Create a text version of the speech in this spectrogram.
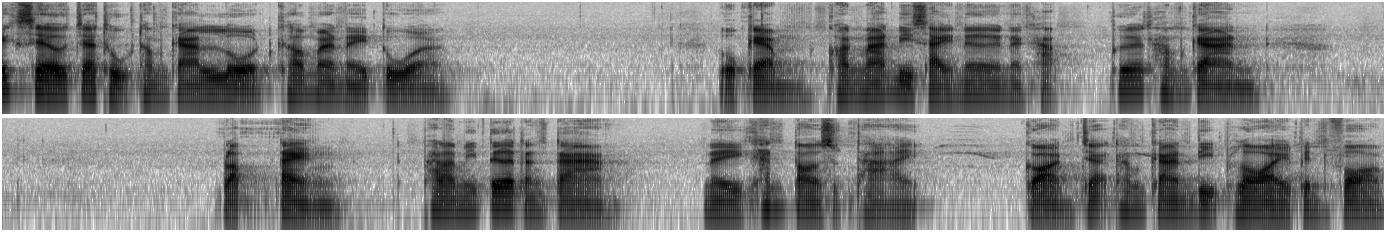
Excel จะถูกทำการโหลดเข้ามาในตัวโปรแกรม Conmat Designer นะครับ เพื่อทำการปรับแต่งพารามิเตอร์ต่างๆ ในขั้นตอนสุดท้าย ก่อนจะทำการ deploy เป็นฟอร์ม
